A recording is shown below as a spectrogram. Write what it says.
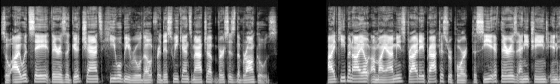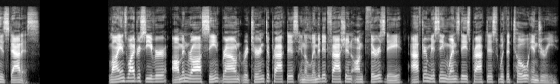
So I would say there is a good chance he will be ruled out for this weekend's matchup versus the Broncos. I'd keep an eye out on Miami's Friday practice report to see if there is any change in his status. Lions wide receiver Amon-Ra St. Brown returned to practice in a limited fashion on Thursday after missing Wednesday's practice with a toe injury.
